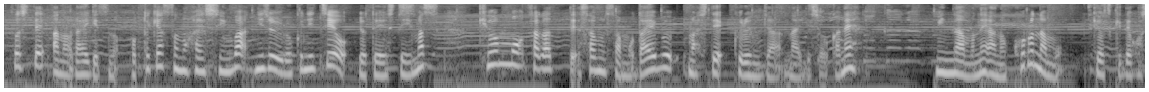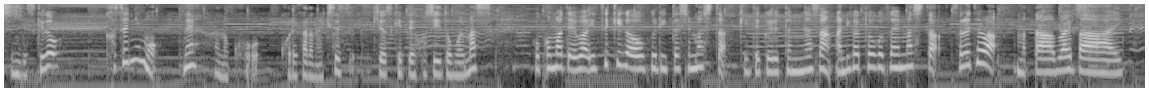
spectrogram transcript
そしてあの来月のポッドキャストの配信は26日を予定しています。気温も下がって寒さもだいぶ増してくるんじゃないでしょうかね。みんなもねあのコロナも気をつけてほしいんですけど風邪にもねあのこうこれからの季節気をつけてほしいと思います。ここまでは伊月がお送りいたしました。聞いてくれた皆さんありがとうございました。それではまたバイバイ。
